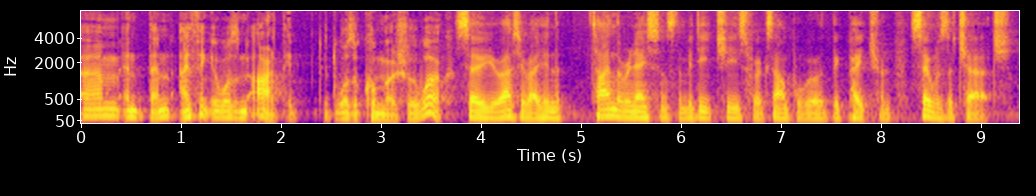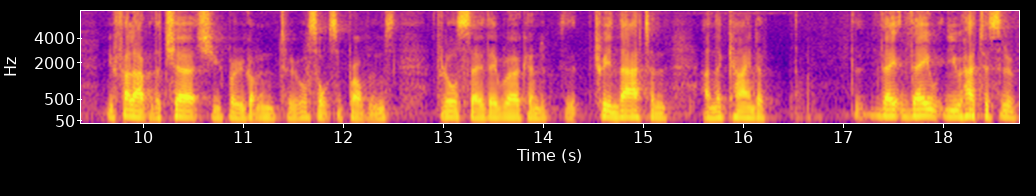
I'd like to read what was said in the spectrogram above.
Um, and then I think it was an art. It, it was a commercial work. So you're absolutely right. In the time the Renaissance, the Medicis, for example, were a big patron. So was the church you fell out with the church, you probably got into all sorts of problems. But also, they were kind of between that and, and the kind of they they you had to sort of,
